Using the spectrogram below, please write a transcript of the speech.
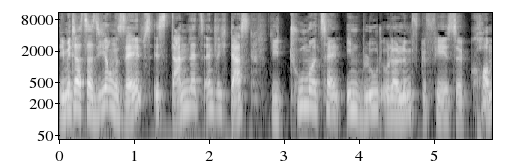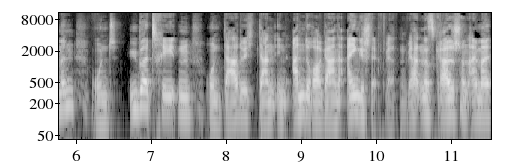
Die Metastasierung selbst ist dann letztendlich, dass die Tumorzellen in Blut- oder Lymphgefäße kommen und übertreten und dadurch dann in andere Organe eingeschleppt werden. Wir hatten das gerade schon einmal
